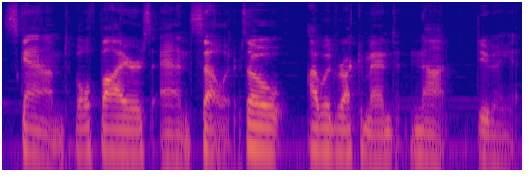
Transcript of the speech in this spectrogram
scammed both buyers and sellers so I would recommend not doing it.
